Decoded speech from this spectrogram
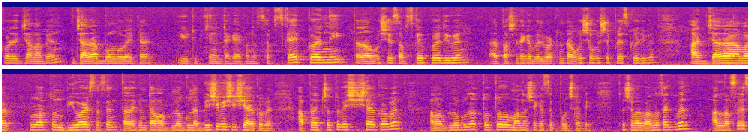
করে জানাবেন। যারা বঙ্গ বাইকার ইউটিউব চ্যানেলটাকে এখনও সাবস্ক্রাইব করেননি, তারা অবশ্যই সাবস্ক্রাইব করে দিবেন। আর পাশে থাকা বেল বাটনটা অবশ্যই অবশ্যই প্রেস করে দিবেন। আর যারা আমার পুরাতন ভিউয়ার্স আছেন, তারা কিন্তু আমার ব্লগগুলো বেশি বেশি শেয়ার করবেন। আপনারা যত বেশি শেয়ার করবেন, আমার ব্লগগুলো তত মানুষের কাছে পৌঁছাবে। তো সবাই ভালো থাকবেন। আল্লাহ হাফেজ।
